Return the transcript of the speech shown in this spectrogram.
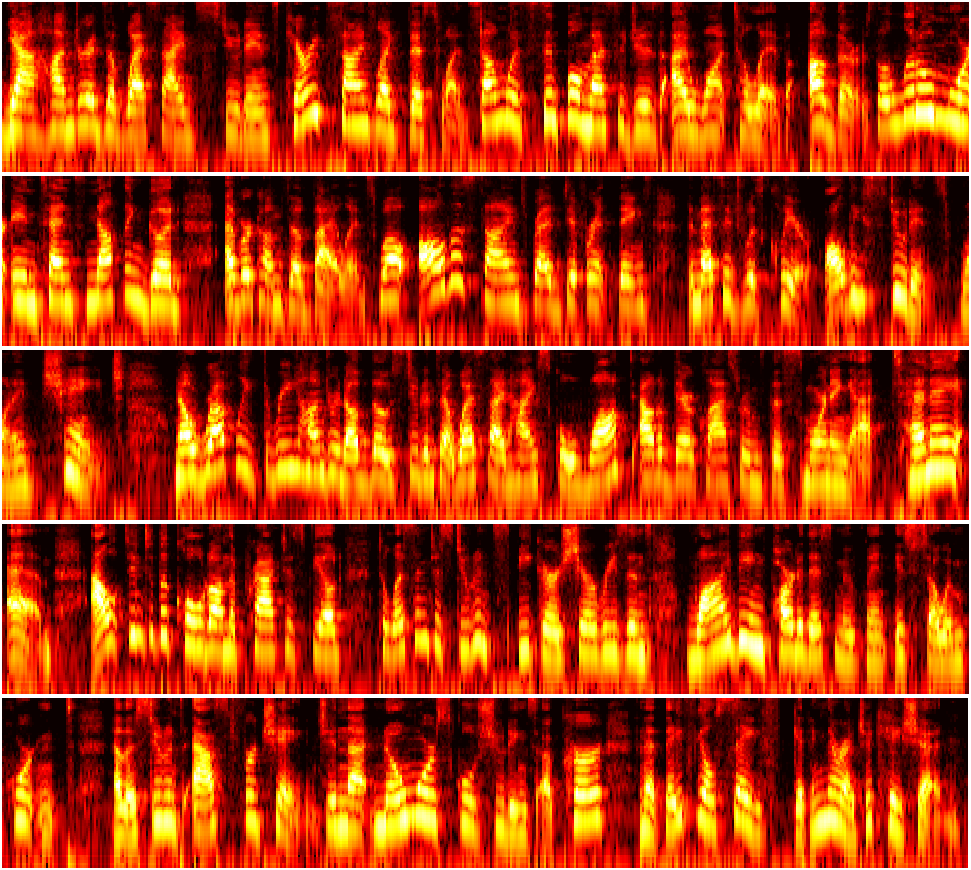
Yeah, hundreds of West Side students carried signs like this one. Some with simple messages, I want to live. Others, a little more intense, nothing good ever comes of violence. Well, all the signs read different things. The message was clear. All these students wanted change. Now, roughly 300 of those students at Westside High School walked out of their classrooms this morning at 10 a.m. out into the cold on the practice field to listen to student speakers share reasons why being part of this movement is so important. Now, the students asked for change in that no more school shootings occur and that they feel safe getting their education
